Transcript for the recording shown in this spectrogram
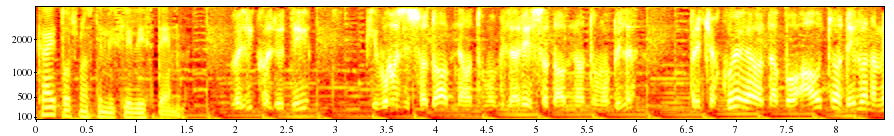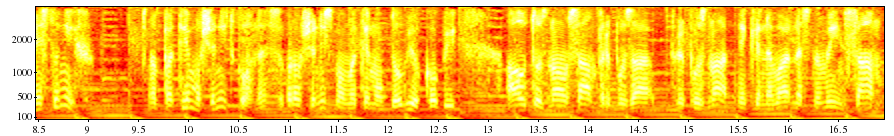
Kaj točno ste mislili s tem? Veliko ljudi ki vozi sodobne avtomobile, res sodobne avtomobile, pričakujejo, da bo avto delo na mesto njih. Pa temu še ni tako, ne? se pravi, še nismo v tem obdobju, ko bi avto znal sam prepoza, prepoznati neke nevarne snovi in sam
